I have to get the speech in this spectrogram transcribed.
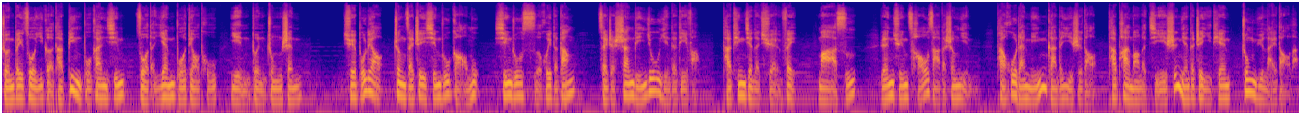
准备做一个他并不甘心做的烟波钓徒，隐遁终身。却不料，正在这形如槁木、心如死灰的当，在这山林幽隐的地方，他听见了犬吠、马嘶、人群嘈杂的声音。他忽然敏感地意识到，他盼望了几十年的这一天终于来到了。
